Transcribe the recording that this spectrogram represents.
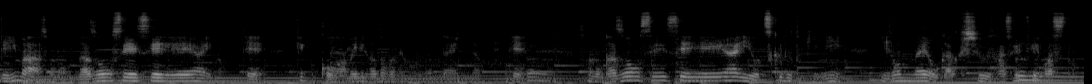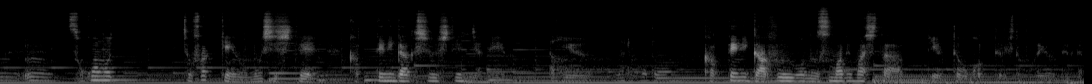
で今その画像生成 AI のって結構アメリカとかでも問題になってて、その画像生成 AI を作る時にいろんな絵を学習させうんてますと、うん。うんそこの著作権を無視して勝手に学習してんじゃねえのあっていう。勝手に画風を盗まれましたって言って怒ってる人とかいるんだよね。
